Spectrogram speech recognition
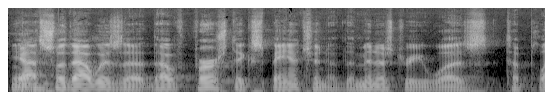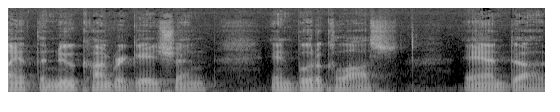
Yeah, so that was uh the first expansion of the ministry was to plant the new congregation in Budakalas. And uh,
